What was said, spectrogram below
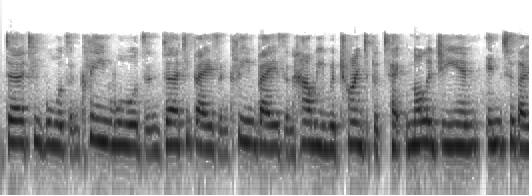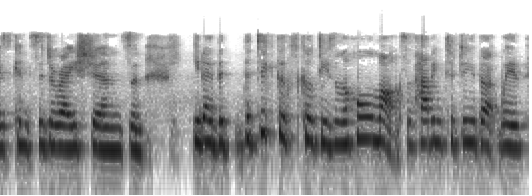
dirty wards and clean wards and dirty bays and clean bays and how we were trying to put technology in into those considerations and you know the, the difficulties and the hallmarks of having to do that with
